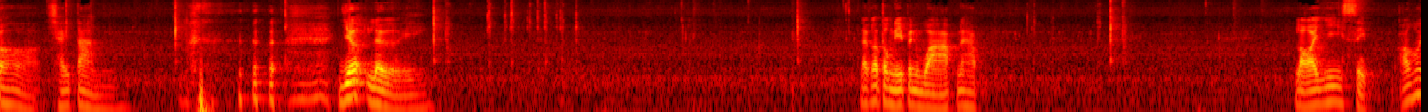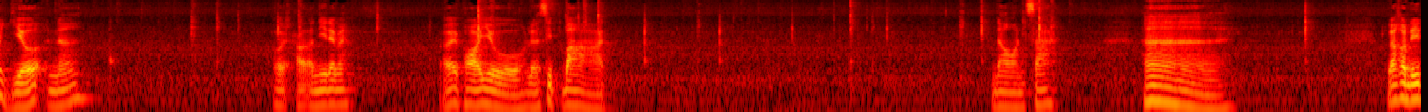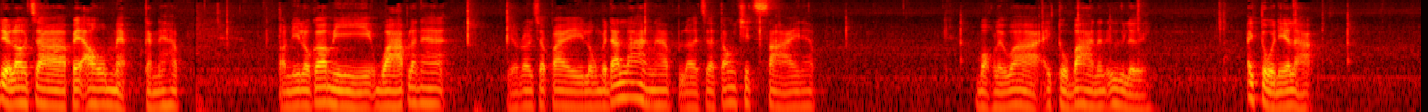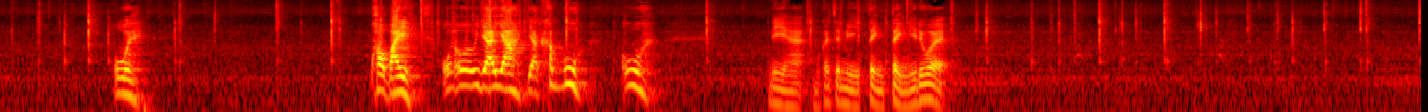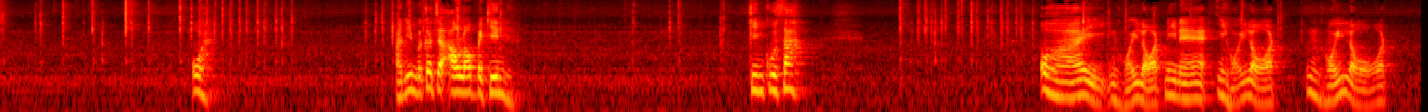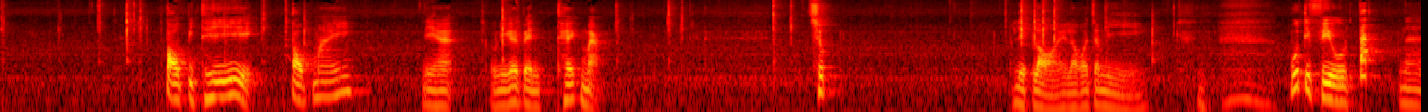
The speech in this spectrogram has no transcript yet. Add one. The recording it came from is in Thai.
ก็ใช้ตังค์เยอะเลย แล้วก็ตรงนี้เป็นวาร์ปนะครับร้อยยี่สิบเอาก็เยอะนะเอ้ยเอาอันนี้ได้ไหมเอ้ยพออยู่เหลือสิบบาท นอนซะฮ้ย แล้วคราวนี้เดี๋ยวเราจะไปเอาแมปกันนะครับ ตอนนี้เราก็มีวาร์ปแล้วนะฮะ เดี๋ยวเราจะไปลงไปด้านล่างนะครับ เราจะต้องชิดซ้ายนะครับ บอกเลยว่าไอตัวบ้านนั้นอื้อเลย ไอตัวนี้แหละโอ้ย เข้าไป โอ้ยโอ้ยอย่าอย่าอย่าทับกู โอ้ยนี่ฮะ มันก็จะมีติ่งติ่งๆนี้ด้วย โอ้ย อันนี้มันก็จะเอาเราไปกิน กินกูซะ โอ้ยอีหอยหลอดนี่แน่อีหอยหลอดอีหอยหลอดตบอีกทีตบไหมนี่ฮะ ตรงนี้ก็เป็น take map ชุบเรียบร้อยเราก็จะมีวูติฟิลตัด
